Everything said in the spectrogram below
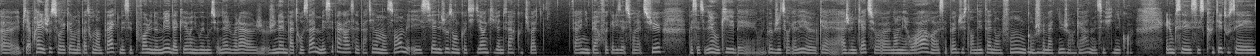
Euh, et puis après, les choses sur lesquelles on n'a pas trop d'impact, mais c'est pouvoir le nommer et d'accueillir au niveau émotionnel. Voilà, je, je n'aime pas trop ça, mais c'est pas grave, ça fait partie d'un ensemble. Et s'il y a des choses dans le quotidien qui viennent faire que tu vas faire une hyper focalisation là-dessus, bah, c'est se dire, ok, ben, on n'est pas obligé de se regarder H24 euh, sur, euh, dans le miroir, euh, ça peut être juste un détail dans le fond, quand je mhm. fais ma tenue, je regarde, mais c'est fini. quoi. Et donc c'est scruter toutes ces,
